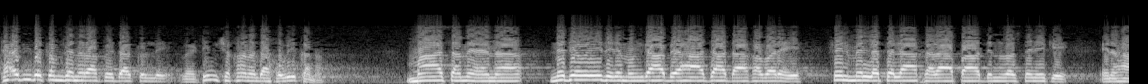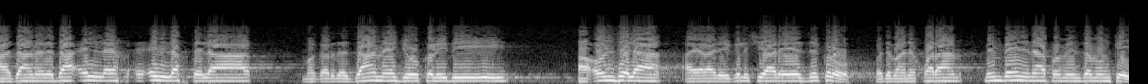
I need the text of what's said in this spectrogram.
تا دې د کم ځای نه را پیدا کړلې ویټینګ شخانه دا خوې کنه ما سمعنا نه دی ورېدل منګه به هاذا دا خبره فل ملت الاخره په دین رسنه کې ان هاذا نه دا الا اختلاق مگر د ځان نه جوړ کړی دی انزل ایا علی گل شی علی ذکر په د باندې قران من بیننا په من زمون کې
